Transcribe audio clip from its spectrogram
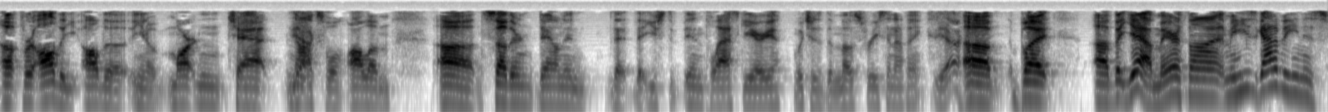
Uh, for all the all the you know Martin, Chat, Yeah. Knoxville, all of them, uh, Southern down in that that used to be in Pulaski area, which is the most recent I think. Yeah. Uh, but uh, but yeah, marathon. I mean, he's got to be in his.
